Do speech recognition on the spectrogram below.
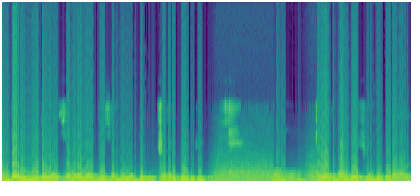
అందరూ యూదయ సమరయ దేశంలో అంటూ చెదరిపోయిరి. ఆ, తర్వాత నాలుగో వచనంలో కూడా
